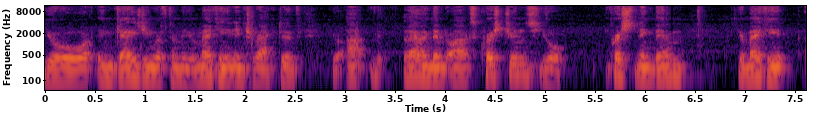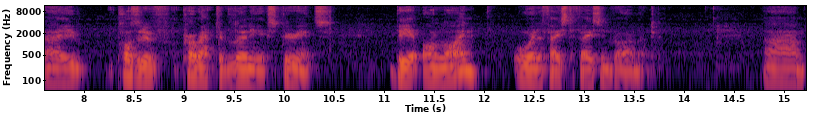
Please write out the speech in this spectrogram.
You're engaging with them, you're making it interactive, you're allowing them to ask questions, you're questioning them, you're making it a positive, proactive learning experience, be it online or in a face-to-face -face environment. Um,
